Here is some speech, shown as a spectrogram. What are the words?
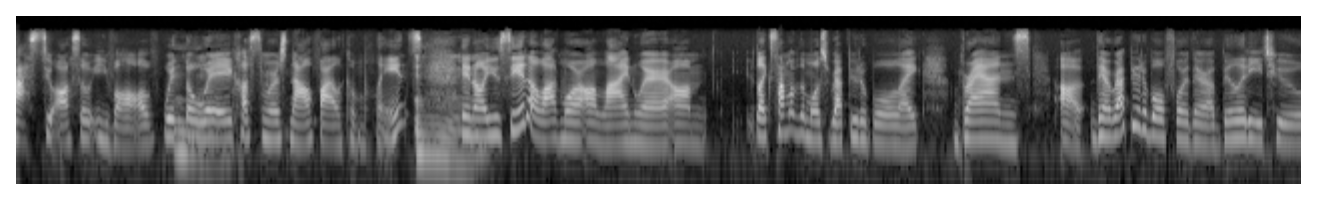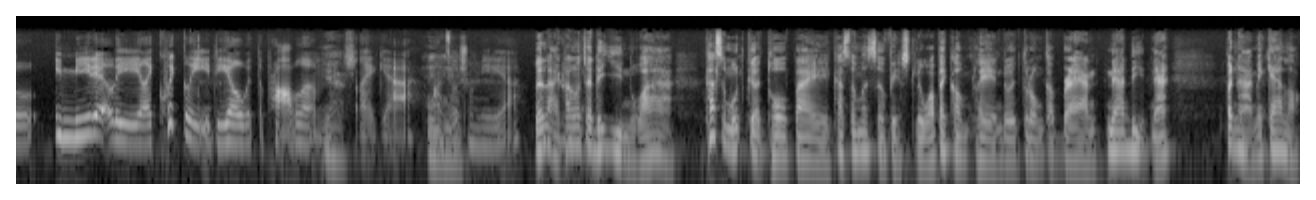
has to also evolve with the way customers now file complaints you know you see it a lot more online where um like some of the most reputable like brands uh, they're reputable for their ability to immediately like quickly deal with the problem Yes. like yeah on social media และหลายครั้งเราจะได้ยินว่า ถ้าสมมติเกิดโทรไป customer service หรือว่าไป complain โดยตรงกับแบรนด์ในอดีตนะ ปัญหาไม่แก้หรอก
